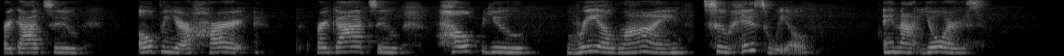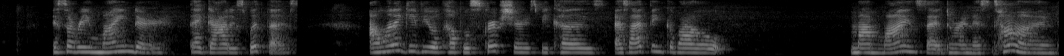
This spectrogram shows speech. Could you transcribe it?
for God to open your heart, for God to help you realign to His will and not yours? It's a reminder that God is with us. I want to give you a couple scriptures because as I think about my mindset during this time,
